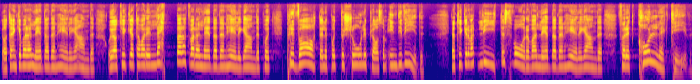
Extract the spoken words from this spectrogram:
Jag tänker vara ledd av den heliga Ande. Och jag tycker att det har varit lättare att vara ledd av den heliga Ande på ett privat eller på ett personligt plan som individ. Jag tycker det har varit lite svårare att vara ledd av den heliga Ande för ett kollektiv,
